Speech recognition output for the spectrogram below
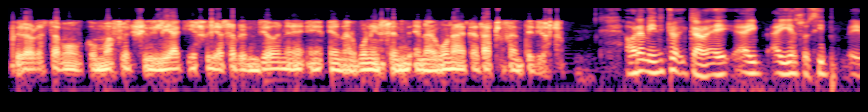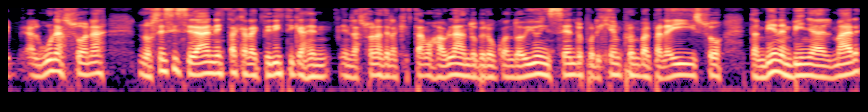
pero ahora estamos con más flexibilidad que eso ya se aprendió en, en, en algún en alguna catástrofe anterior. Ahora, ministro, claro, hay, hay eso sí, eh, algunas zonas, no sé si se dan estas características en, en, las zonas de las que estamos hablando, pero cuando ha habido incendios, por ejemplo, en Valparaíso, también en Viña del Mar,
